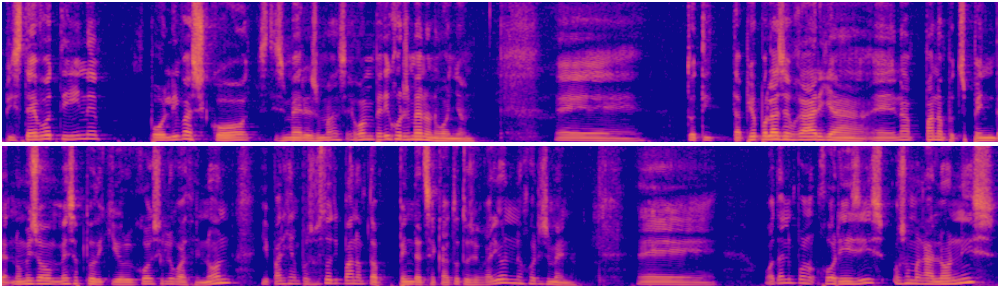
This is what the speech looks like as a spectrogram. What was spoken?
πιστεύω ότι είναι πολύ βασικό στις μέρες μας, εγώ είμαι παιδί χωρισμένων γονιών, ε, το ότι τα πιο πολλά ζευγάρια, ε, ένα πάνω από τις 50, νομίζω μέσα από το Δικαιολογικό Σύλλογο Αθηνών, υπάρχει ένα ποσοστό ότι πάνω από τα 50% των ζευγαριών είναι χωρισμένα. Ε, όταν λοιπόν χωρίζεις, όσο μεγαλώνεις,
